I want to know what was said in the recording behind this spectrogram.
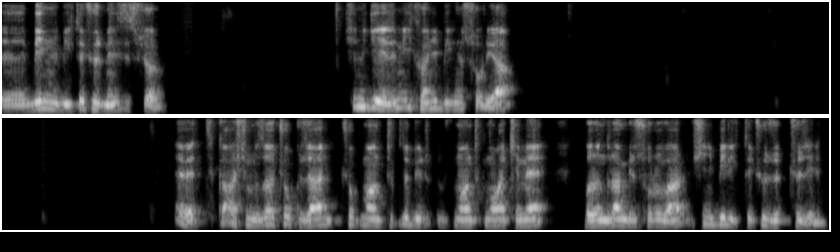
e, benimle birlikte çözmenizi istiyorum. Şimdi gelelim ilk önce birinci soruya. Evet, karşımıza çok güzel, çok mantıklı bir mantık muhakeme barındıran bir soru var. Şimdi birlikte çöz- çözelim.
